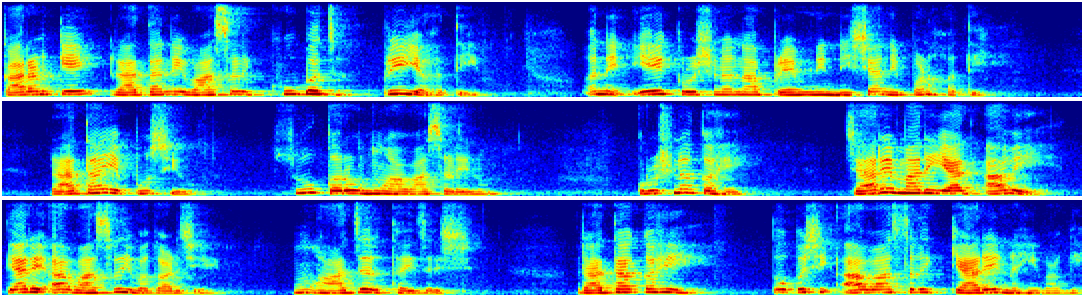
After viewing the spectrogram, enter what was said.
કારણ કે રાધાને વાંસળી ખૂબ જ પ્રિય હતી અને એ કૃષ્ણના પ્રેમની નિશાની પણ હતી. રાધાએ પૂછ્યું, શું કરું હું આ વાંસળીનું? કૃષ્ણ કહે, જ્યારે મારી યાદ આવે ત્યારે આ વાંસળી વગાડજે, હું હાજર થઈ જઈશ. રાધા કહે, તો પછી આ વાંસળી ક્યારેય નહીં વાગે?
